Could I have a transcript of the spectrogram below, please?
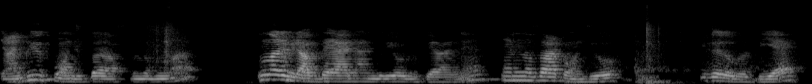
Yani büyük boncuklar aslında bunlar. Bunları biraz değerlendiriyoruz yani. Hem nazar boncuğu güzel olur diye.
